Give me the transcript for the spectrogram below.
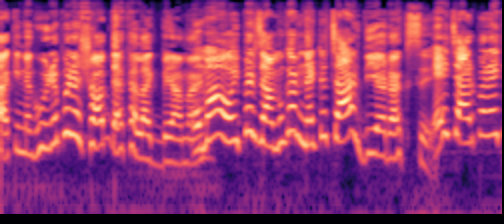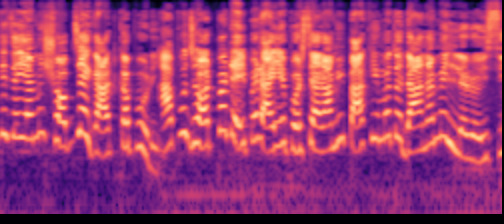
থাকি না, ঘুরে ফিরে সব দেখা লাগবে আমার। ওমা, ওই পার না একটা চার দিয়া রাখছে। এই চার পাড়াইতে যাই আমি সব জায়গায় আটকা পড়ি। আপু ঝটপট এই পার আইয়ে পড়ছে, আর আমি পাখির মতো ডানা মিললে রইছি।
